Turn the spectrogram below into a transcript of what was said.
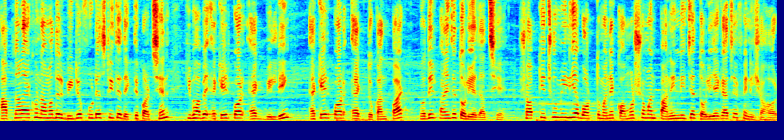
আপনারা এখন আমাদের ভিডিও ফুটেজটিতে দেখতে পাচ্ছেন কীভাবে একের পর এক বিল্ডিং, একের পর এক দোকানপাট নদীর পানিতে তলিয়ে যাচ্ছে। সব কিছু মিলিয়ে বর্তমানে কমর সমান পানির নিচে তলিয়ে গেছে ফেনী শহর।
